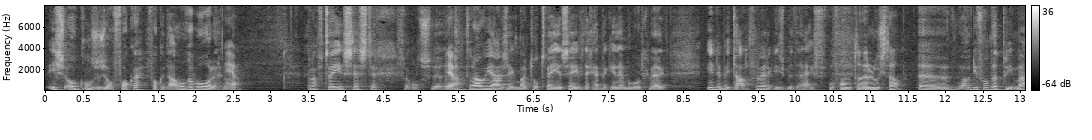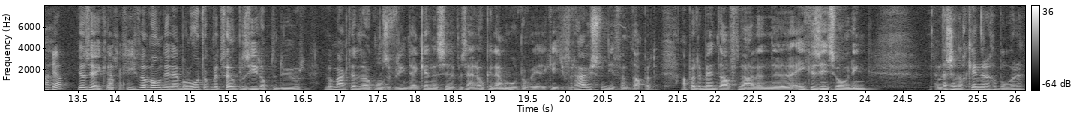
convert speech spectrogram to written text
is ook onze zoon Fokke, Fokke Douwe, geboren. Ja. Vanaf 62, van ons Ja. trouwjaar zeg maar, tot 72 heb ik in Emmeloord gewerkt. In een metaalverwerkingsbedrijf. Hoe vond uh, Loes dat? Uh, nou, die vond dat prima. Ja? Jazeker. Oké. We woonden in Emmeloord ook met veel plezier op de duur. We maakten er ook onze vrienden en kennissen. We zijn ook in Emmeloord nog weer een keertje verhuisd. Van, dit, van het appart- appartement af naar een uh, eengezinswoning. En daar zijn nog kinderen geboren?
